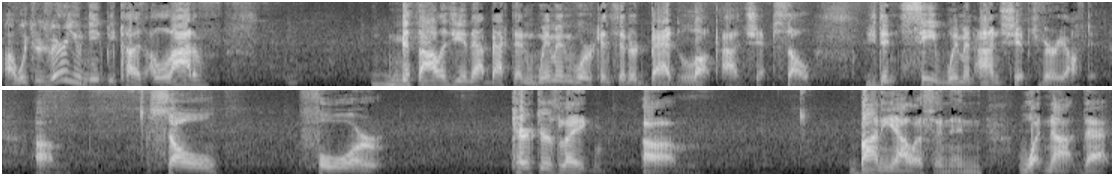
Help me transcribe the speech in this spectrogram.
uh, which was very unique because a lot of mythology in that back then, women were considered bad luck on ships. So you didn't see women on ships very often. Um, so for characters like um, Bonnie Alice and, and whatnot that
